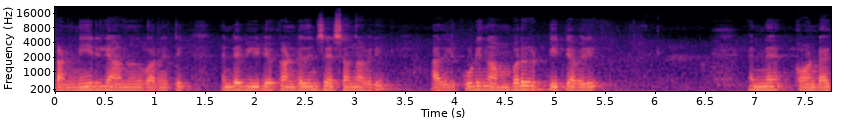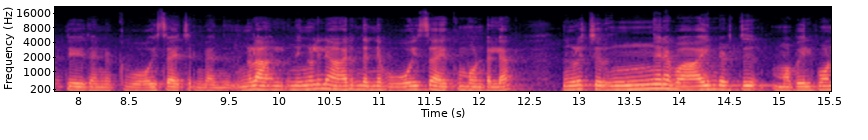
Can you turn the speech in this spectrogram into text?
കണ്ണീരിലാണെന്ന് പറഞ്ഞിട്ട് എന്റെ വീഡിയോ കണ്ടതിന് ശേഷമാണ് അവർ അതിൽ കൂടി നമ്പർ കിട്ടിയിട്ട് അവർ എന്നെ കോണ്ടാക്ട് ചെയ്ത് എനിക്ക് വോയിസ് അയച്ചിട്ടുണ്ടായിരുന്നു. നിങ്ങൾ നിങ്ങളിൽ ആരും തന്നെ വോയിസ് അയക്കുമ്പോൾ ഉണ്ടല്ല. നിങ്ങൾ ചെറുങ്ങനെ വായിന്റെ അടുത്ത് മൊബൈൽ ഫോൺ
